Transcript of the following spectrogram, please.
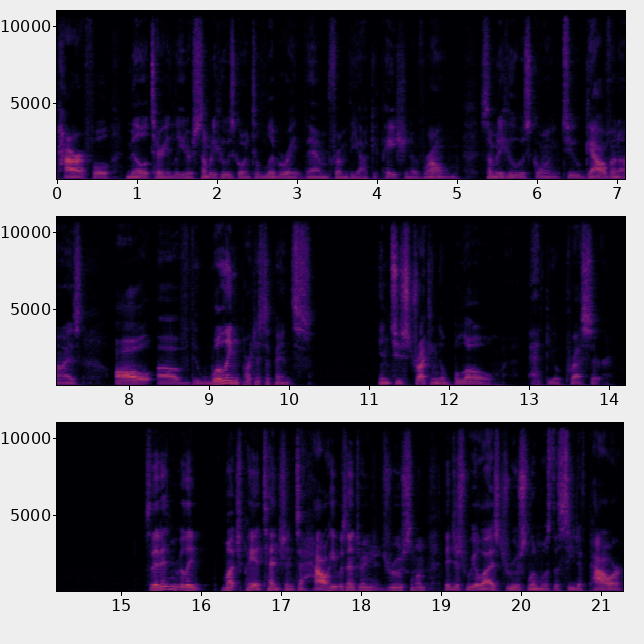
powerful military leader, somebody who was going to liberate them from the occupation of Rome, somebody who was going to galvanize all of the willing participants into striking a blow at the oppressor. So they didn't really much pay attention to how he was entering Jerusalem. They just realized Jerusalem was the seat of power.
